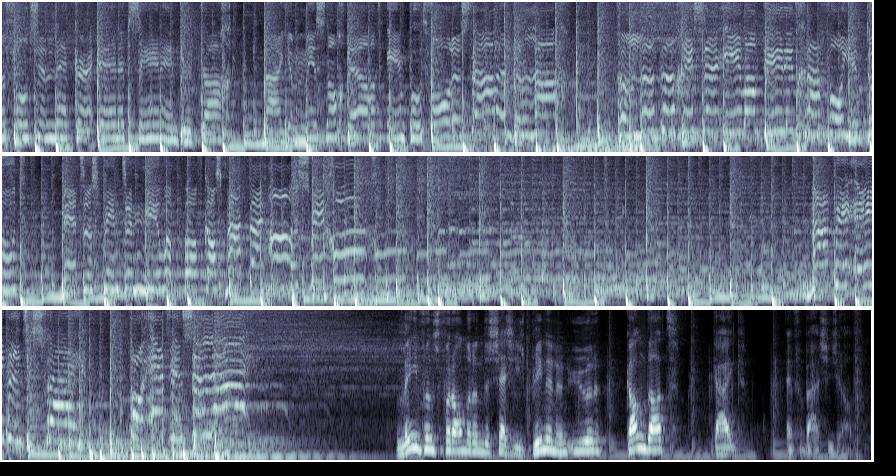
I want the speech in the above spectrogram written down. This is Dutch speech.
Je voelt Levensveranderende sessies binnen een uur. Kan dat? Kijk en verbaas jezelf.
